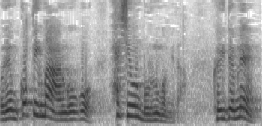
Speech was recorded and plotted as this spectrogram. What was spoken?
어디 보면 껍데기만 아는 거고 핵심을 모르는 겁니다. 그렇기 때문에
